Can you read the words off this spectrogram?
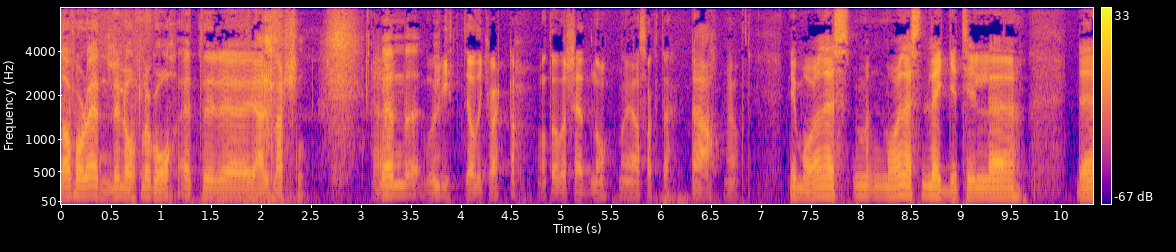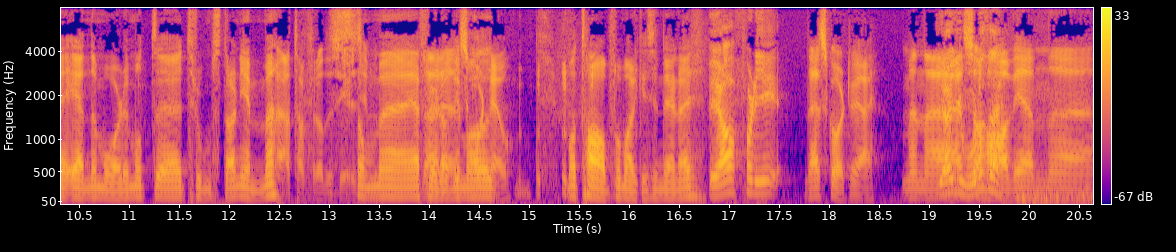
da får du endelig lov til å gå etter uh, Jerv-matchen. Men Hvor vittig hadde det ikke vært da at det hadde skjedd nå, når jeg har sagt det. ja. Vi må jo nesten, må jo nesten legge til eh, det ene målet mot uh, Tromsdalen hjemme. Ja, takk for at du sier det, Som eh, jeg Der, føler at eh, vi må, må ta opp for Markus sin del her. ja, fordi Der skårte jo jeg. Men uh, jeg så det? har vi en, eh,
